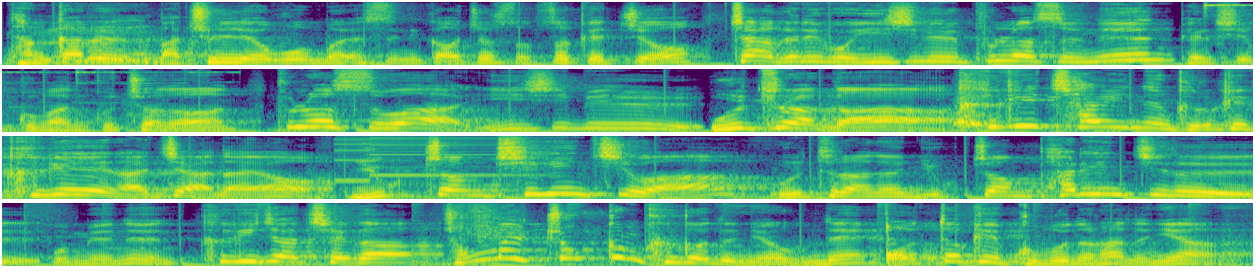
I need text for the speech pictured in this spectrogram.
단가를 맞추려고 뭐 했으니까 어쩔 수 없었겠죠. 자 그리고 21 플러스는 119만 9천 원. 플러스와 21 울트라가 크기 차이는 그렇게 크게 나지 않아요. 6.7인치와 울트라는 6.8인치를 보면은 크기 자체가 정말 조금 크거든요. 근데 어떻게 구분을 하느냐?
